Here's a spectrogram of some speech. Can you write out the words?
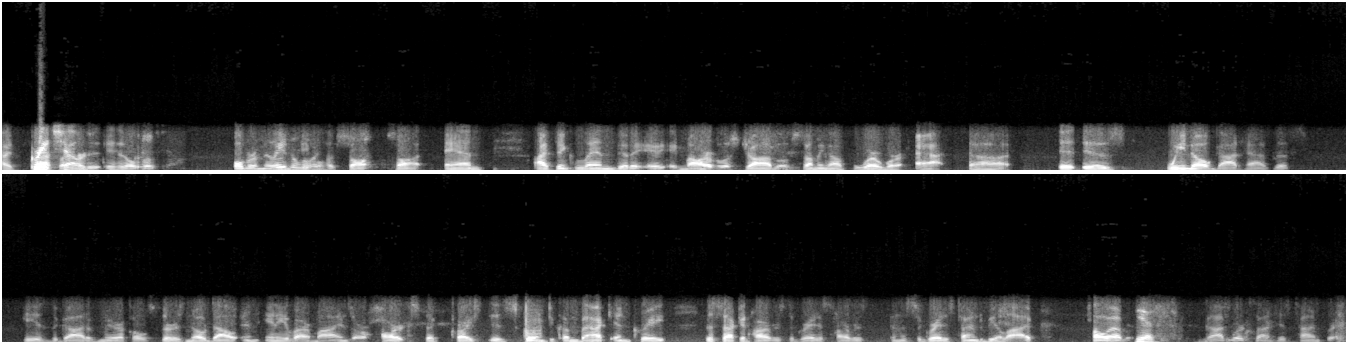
I, I Great last I show. heard it, it hit over over a million people Lord. have saw saw it, and I think Lin did a, a marvelous job of summing up where we're at. Uh, it is we know God has this. He is the God of miracles. There is no doubt in any of our minds or hearts that Christ is going to come back and create the second harvest, the greatest harvest, and it's the greatest time to be alive. However, Yes. God works on his time frames.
